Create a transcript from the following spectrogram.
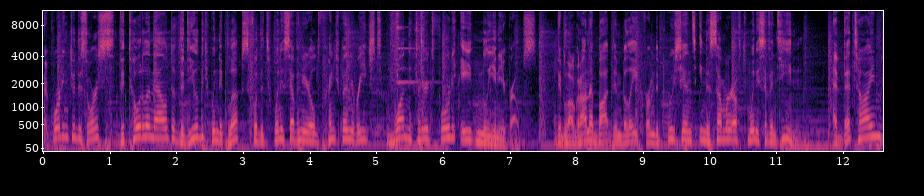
According to the source, the total amount of the deal between the clubs for the 27-year-old Frenchman reached 148 million euros. The Blaugrana bought Dembele from the Prussians in the summer of 2017. At that time,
